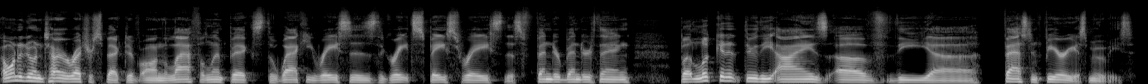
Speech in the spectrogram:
I want to do an entire retrospective on the Laugh Olympics, the wacky races, the Great Space Race, this fender bender thing, but look at it through the eyes of the uh, Fast and Furious movies.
